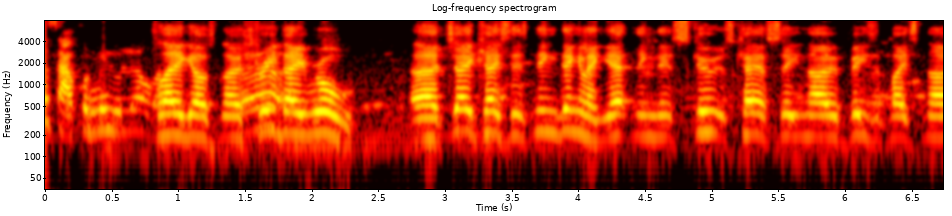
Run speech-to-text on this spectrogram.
ภาษาคนไม่รู้เรื่องหรอ Playgirls, no. Yeah. Three day rule. Uh, JK says Ning Dingling. Yeah, Ning Ding. Scooters, KFC, no. Visa place, no.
